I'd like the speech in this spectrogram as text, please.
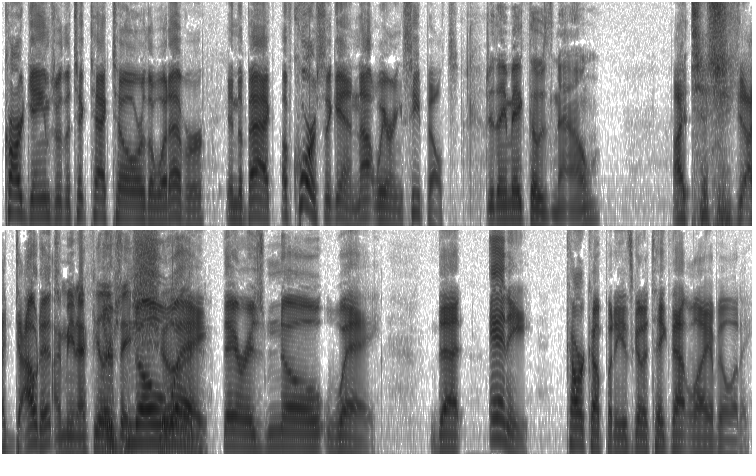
card games or the tic tac toe or the whatever in the back. Of course, again, not wearing seatbelts. Do they make those now? I, t- I doubt it. I mean, I feel There's like they no should. way. There is no way that any car company is going to take that liability.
